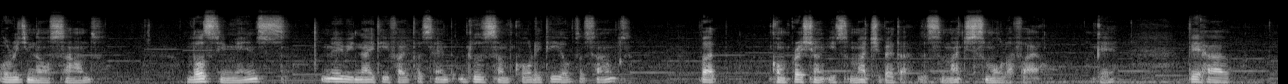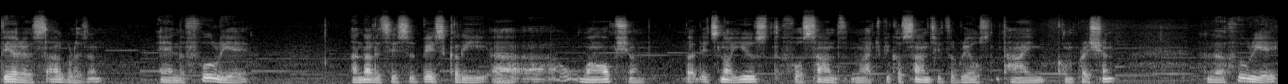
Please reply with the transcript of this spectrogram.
original sound. Lossy means maybe 95% lose some quality of the sound but compression is much better. It's much smaller file okay? They have various algorithms and the Fourier analysis is basically uh, uh, one option but it's not used for sound much because sound is the real-time compression the Fourier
